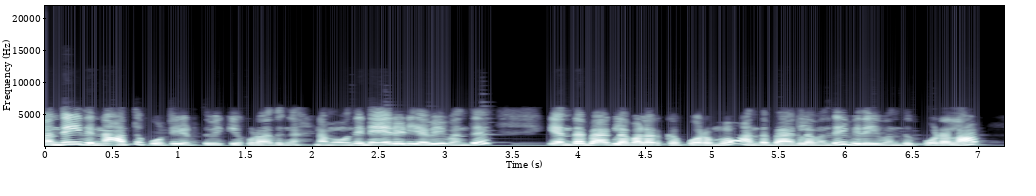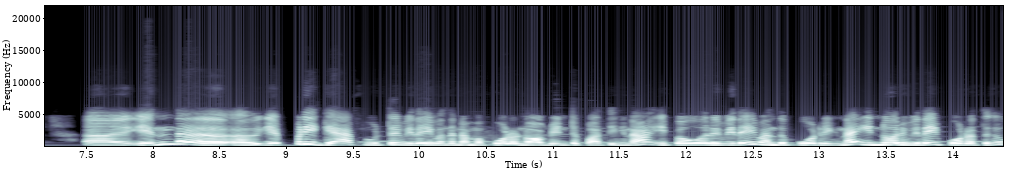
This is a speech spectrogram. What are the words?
வந்து இது நாற்று போட்டு எடுத்து வைக்கக்கூடாதுங்க நம்ம வந்து நேரடியாகவே வந்து எந்த பேக்கில் வளர்க்க போகிறோமோ அந்த பேக்கில் வந்து விதை வந்து போடலாம். எந்த எப்படி கேப் விட்டு விதை வந்து நம்ம போடணும் அப்படின்ட்டு பார்த்தீங்கன்னா இப்போ ஒரு விதை வந்து போடுறீங்கன்னா இன்னொரு விதை போடுறதுக்கு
